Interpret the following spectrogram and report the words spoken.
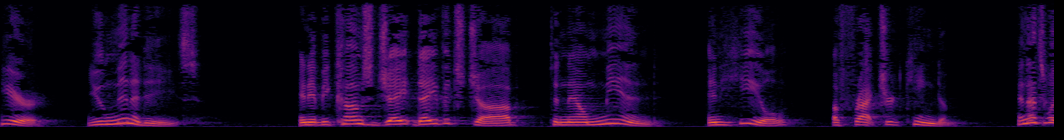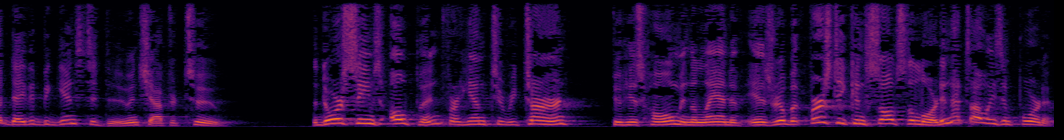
Here, Eumenides. And it becomes J- David's job to now mend and heal a fractured kingdom. And that's what David begins to do in chapter 2. The door seems open for him to return to his home in the land of Israel, but first he consults the Lord, and that's always important.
